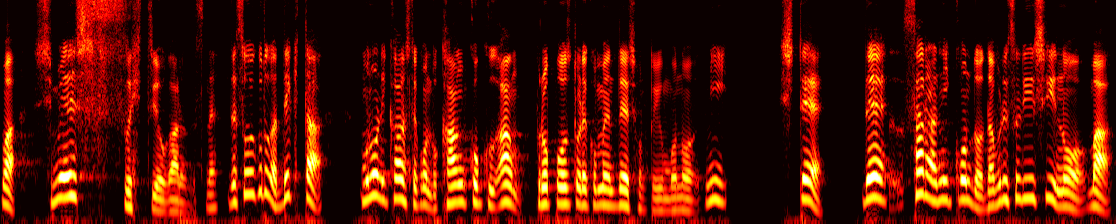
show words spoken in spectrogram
まあ、示す必要があるんですね。で、そういうことができたものに関して、今度韓国案、プロポーズドレコメンデーションというものにして、で、さらに今度 W3C の、ま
